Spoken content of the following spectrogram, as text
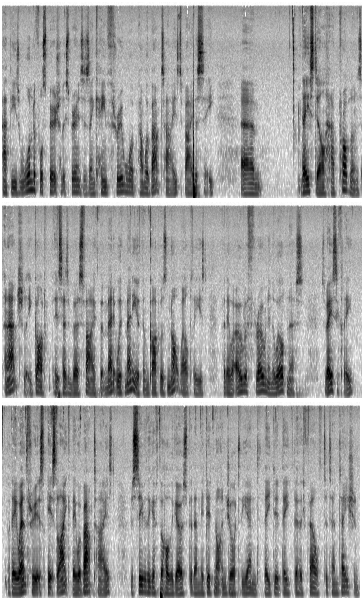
had these wonderful spiritual experiences and came through and were, and were baptized by the sea, um, they still had problems. And actually, God, it says in verse 5, but many, with many of them, God was not well pleased, for they were overthrown in the wilderness. So basically, they went through, it's, it's like they were baptized, received the gift of the Holy Ghost, but then they did not endure to the end. They, did, they, they fell to temptation.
